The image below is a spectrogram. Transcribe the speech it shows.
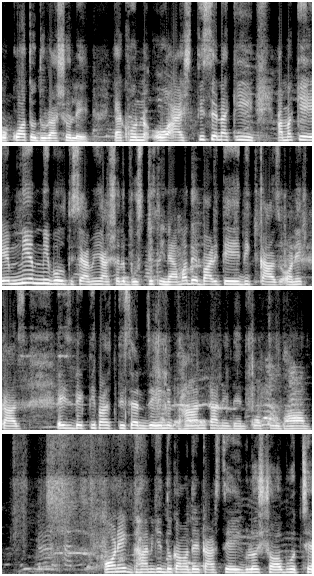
ও কত দূর আসলে। এখন ও আসতেছে নাকি? আমাকে এমনি এমনি বলতেছে, আমি আসলে বুঝতেছি না। আমাদের বাড়িতে এইদিক কাজ, অনেক কাজ। এই যে দেখতে পাচ্ছেন যে এনে ধান টানে দেন, কত ধান। অনেক ধান কিন্তু আমাদের কাছে, এইগুলো সব হচ্ছে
